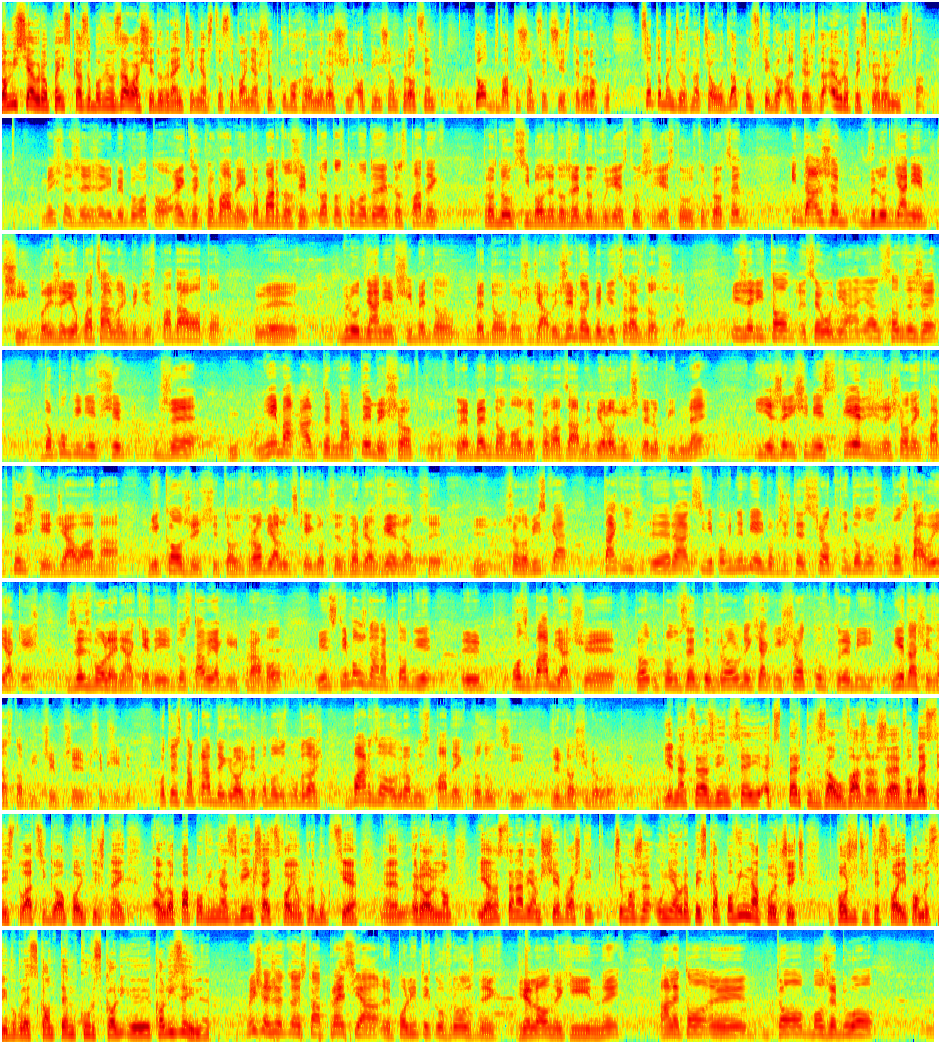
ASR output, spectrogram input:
Komisja Europejska zobowiązała się do ograniczenia stosowania środków ochrony roślin o 50% do 2030 roku. Co to będzie oznaczało dla polskiego, ale też dla europejskiego rolnictwa? Myślę, że jeżeli by było to egzekwowane i to bardzo szybko, to spowoduje to spadek produkcji może do rzędu 20-30% i dalsze wyludnianie wsi, bo jeżeli opłacalność będzie spadała, to yy, wyludnianie wsi będą, będą się działy. Żywność będzie coraz droższa. Jeżeli to chce Unia, ja sądzę, że dopóki nie wsi, że nie ma alternatywy środków, które będą może wprowadzane, biologiczne lub inne, i jeżeli się nie stwierdzi, że środek faktycznie działa na niekorzyść, czy to zdrowia ludzkiego, czy zdrowia zwierząt, czy środowiska, takich e, reakcji nie powinny mieć, bo przecież te środki do- dostały jakieś zezwolenia kiedyś, dostały jakieś prawo, więc nie można raptownie y, pozbawiać pro- producentów rolnych jakichś środków, którymi nie da się zastąpić czym, czym, czymś innym, bo to jest naprawdę groźne. To może spowodować bardzo ogromny spadek produkcji żywności w Europie. Jednak coraz więcej ekspertów zauważa, że w obecnej sytuacji geopolitycznej Europa powinna zwiększać swoją produkcję rolną. Ja zastanawiam się właśnie, czy może Unia Europejska powinna porzucić, porzucić te swoje pomysły i w ogóle skąd ten kurs y, kolizyjny? Myślę, że to jest ta presja y, polityków różnych, zielonych i innych, ale to, y, to może było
